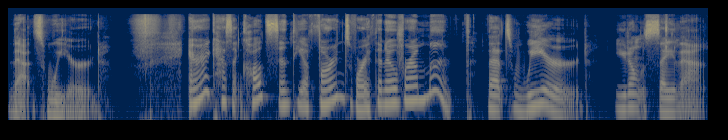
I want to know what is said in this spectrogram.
That's weird. Eric hasn't called Cynthia Farnsworth in over a month. That's weird. You don't say that.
